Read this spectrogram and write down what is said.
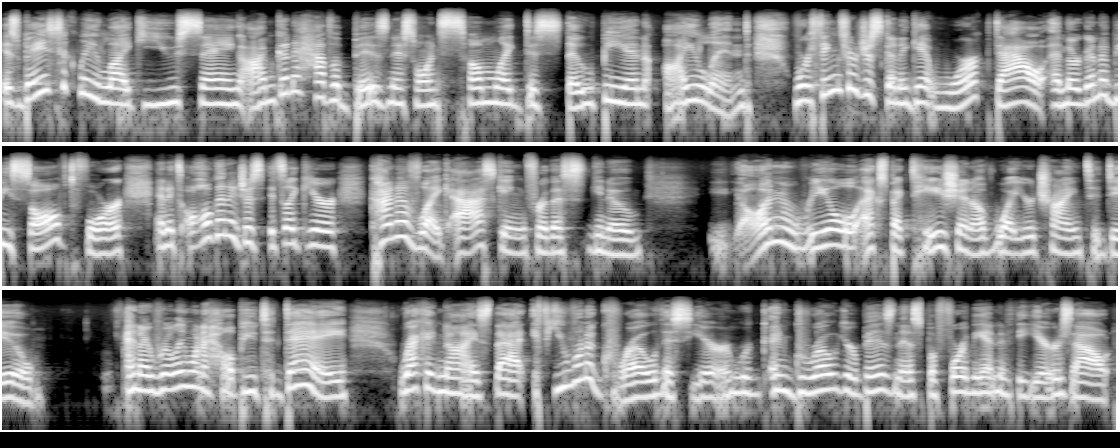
is basically like you saying, I'm going to have a business on some like dystopian island where things are just going to get worked out and they're going to be solved for. And it's all going to just, it's like you're kind of like asking for this, you know, unreal expectation of what you're trying to do. And I really want to help you today recognize that if you want to grow this year and grow your business before the end of the year's out,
